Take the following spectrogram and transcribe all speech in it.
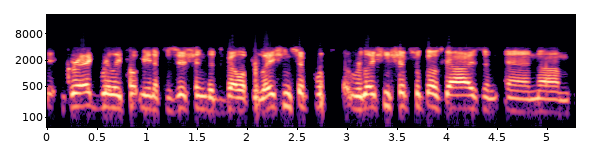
it, Greg really put me in a position to develop relationship with, relationships with those guys and, and, um,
